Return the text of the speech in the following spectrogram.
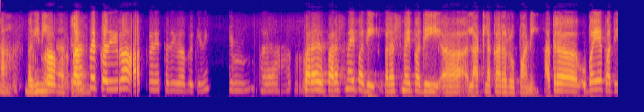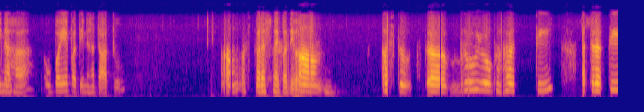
भगिनी परस्मैपदी वा आत्मनेपदी वा भगिनि? किं परस्मैपदी परस्मैपदी लट्लकाररूपाणि। अत्र उभयपदिनः उभयपदिनः धातु। परस्मैपदी अस्तु। ब्रूयोगः ति अत्र ति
